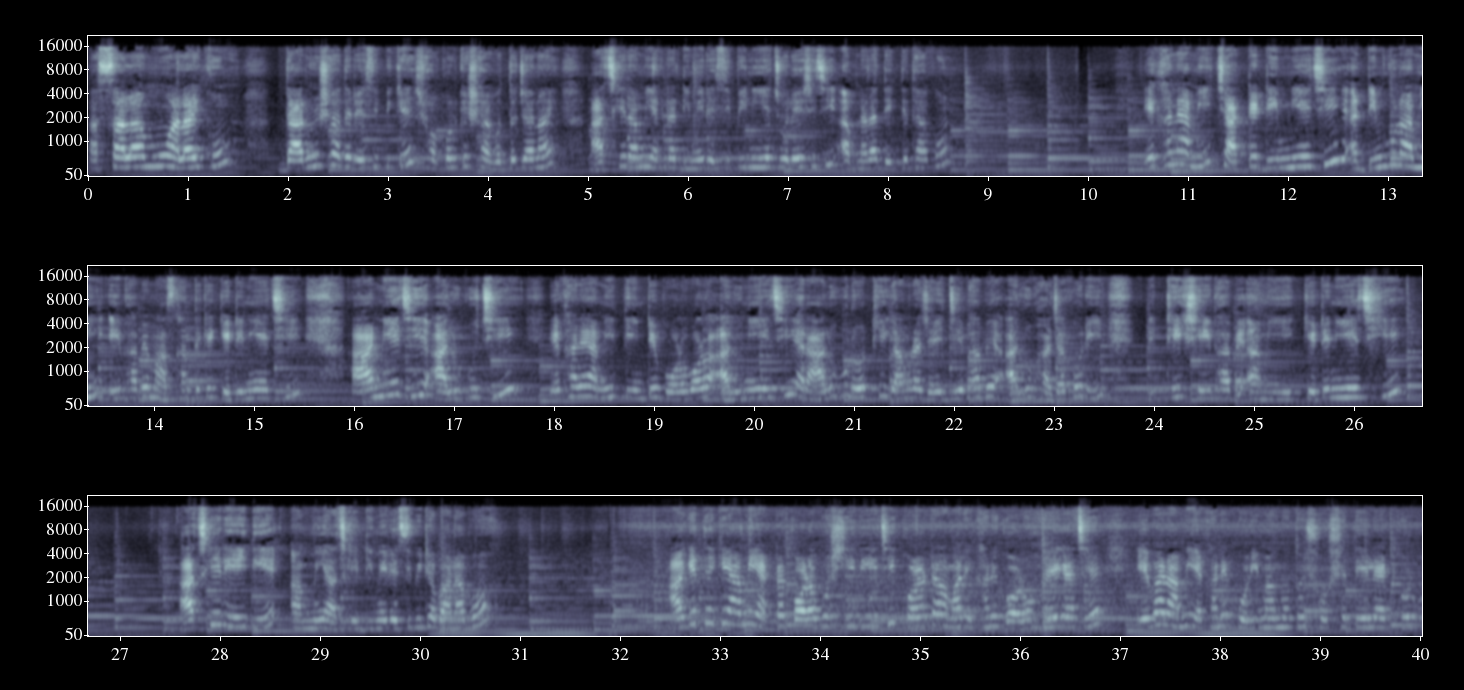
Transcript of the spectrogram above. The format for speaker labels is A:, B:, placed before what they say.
A: আসসালামু আলাইকুম। দারুণ স্বাদের রেসিপিকে সকলকে স্বাগত জানাই। আজকের আমি একটা ডিমের রেসিপি নিয়ে চলে এসেছি, আপনারা দেখতে থাকুন। এখানে আমি চারটে ডিম নিয়েছি, আর ডিমগুলো আমি এইভাবে মাঝখান থেকে কেটে নিয়েছি। আর নিয়েছি আলু কুচি। এখানে আমি তিনটে বড় বড় আলু নিয়েছি, আর আলুগুলো ঠিক আমরা যেভাবে আলু ভাজা করি, ঠিক সেইভাবে আমি কেটে নিয়েছি। আজকের এই দিয়ে আমি আজকে ডিমের রেসিপিটা বানাবো। আগে থেকে আমি একটা কড়া বসিয়ে দিয়েছি, কড়াটা আমার এখানে গরম হয়ে গেছে। এবার আমি এখানে পরিমাণ মতো সর্ষে তেল অ্যাড করব।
